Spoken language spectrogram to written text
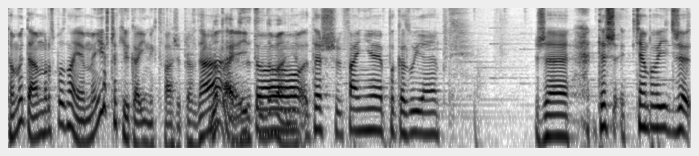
to my tam rozpoznajemy jeszcze kilka innych twarzy, prawda? No tak, I to też fajnie pokazuje że też chciałem powiedzieć, że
